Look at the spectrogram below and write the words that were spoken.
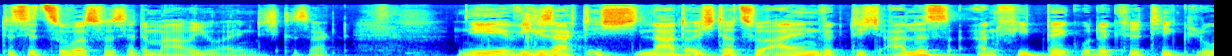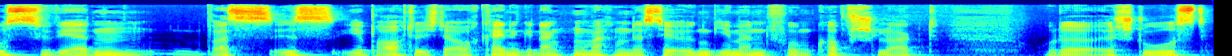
Das ist jetzt sowas, was hätte Mario eigentlich gesagt. Nee, wie gesagt, ich lade euch dazu ein, wirklich alles an Feedback oder Kritik loszuwerden, was es ist. Ihr braucht euch da auch keine Gedanken machen, dass der irgendjemanden vor den Kopf schlagt oder äh, stoßt.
